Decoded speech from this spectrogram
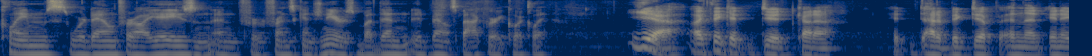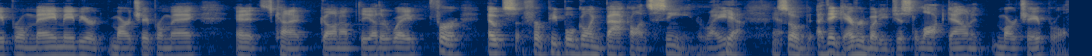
claims were down for ias and, and for forensic engineers but then it bounced back very quickly Yeah, I think it did kind of. It had a big dip, and then in April, May, maybe or March, April, May, and it's kind of gone up the other way for outs for people going back on scene, right? Yeah, yeah. So I think everybody just locked down in March, April,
